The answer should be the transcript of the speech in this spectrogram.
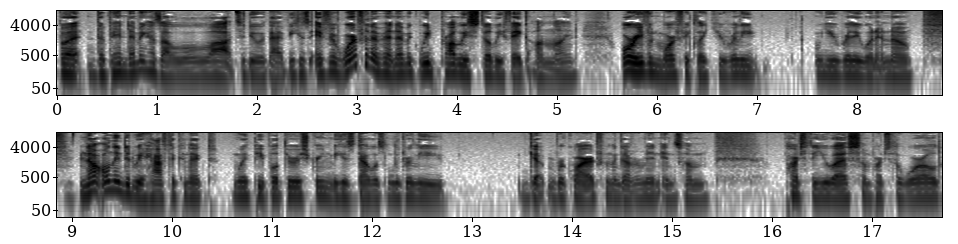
But the pandemic has a lot to do with that because if it weren't for the pandemic, we'd probably still be fake online or even more fake. Like, you really. You really wouldn't know. Not only did we have to connect with people through a screen because that was literally get required from the government in some parts of the US, some parts of the world.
